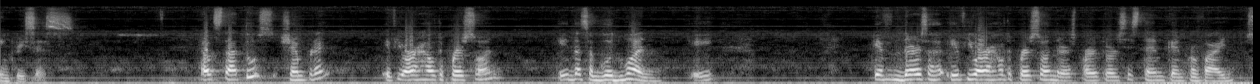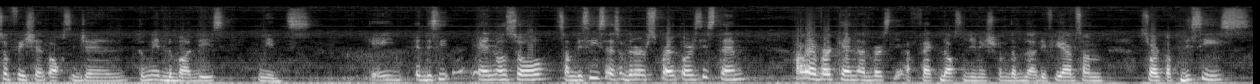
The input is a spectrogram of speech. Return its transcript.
increases. Health status, syempre, if you are a healthy person, okay, that's a good one. Okay, if there's a if you are a healthy person, the respiratory system can provide sufficient oxygen to meet the body's needs. Okay, and also some diseases of the respiratory system however, can adversely affect the oxygenation of the blood. If you have some sort of disease,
